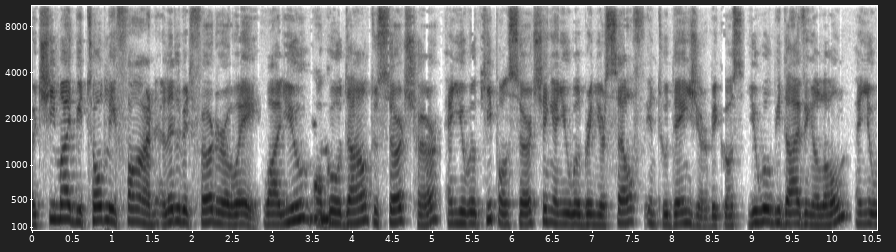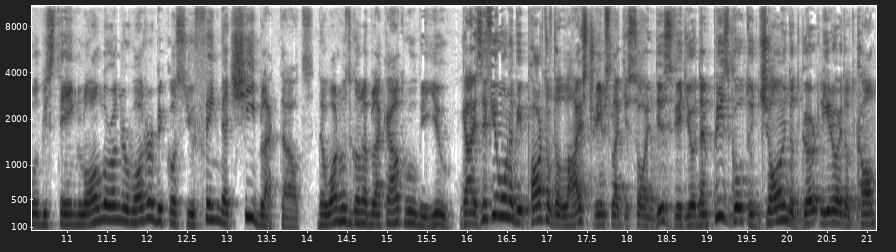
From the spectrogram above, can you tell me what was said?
but she might be totally fine a little bit further away. While you will go down to search her and you will keep on searching and you will bring yourself into danger because you will be diving alone and you will be staying longer underwater because you think that she blacked out. The one who's going to black out will be you. Guys if you want to be part of the live streams like you saw in this video then please go to join.gertleroy.com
